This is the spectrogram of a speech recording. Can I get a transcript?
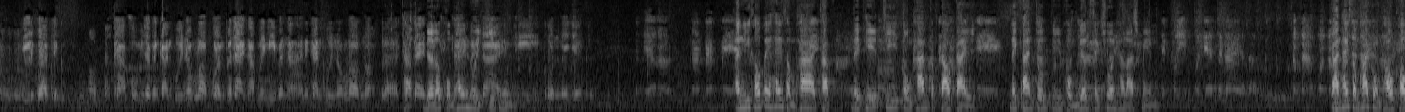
อืมดีกว่าจะ นอกนะ ครับผมจะเป็นการคุยนอกรอบก่อนก็ได้ครับ ไม่มีปัญหาในการคุยนอกรอบเนาะเผื่อครัจะบได้เดี๋ยวเราผมให้ดูอีกคลิปหนึ่งที่คนไม่เยอะคืออันเนี้ยครับการนัดแนะอันนี้เขาไปให้สัมภาษณ์ครับ ในเพจที่ตรงข้ามกับก้าวไกลในการโจมตีผมเรื่อง sexual harassment เด็กผู้หญิงคนเนี้ยจะได้อะไรต้องถามก่อนนะการให้สัมภาษณ์ของเขาเขา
